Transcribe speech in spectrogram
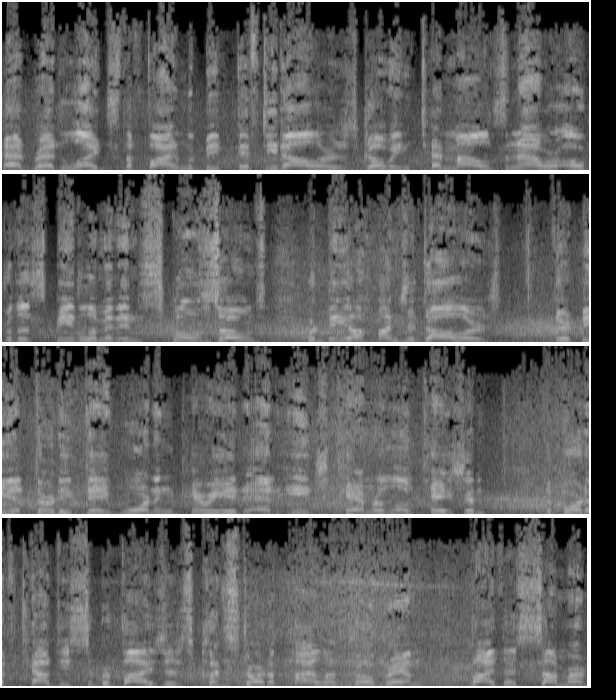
At red lights, the fine would be $50. Going 10 miles an hour over the speed limit in school zones would be $100. There'd be a 30-day warning period at each camera location. The Board of County Supervisors could start a pilot program by the summer.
